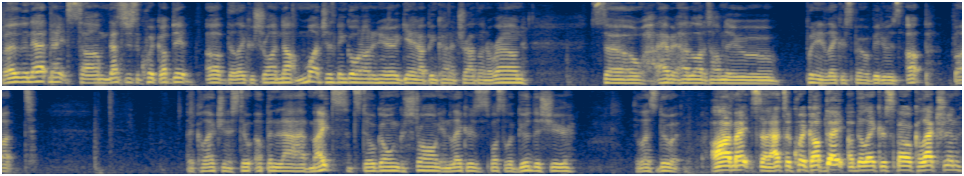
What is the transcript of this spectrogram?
But other than that, mates, um, that's just a quick update of the Lakers Shrine. Not much has been going on in here. Again, I've been kind of traveling around. So, I haven't had a lot of time to put any Lakers Sparrow videos up. But, the collection is still up and live, mates. It's still going strong. And Lakers is supposed to look good this year. So, let's do it. Alright, mates. So, that's a quick update of the Lakers Sparrow collection.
